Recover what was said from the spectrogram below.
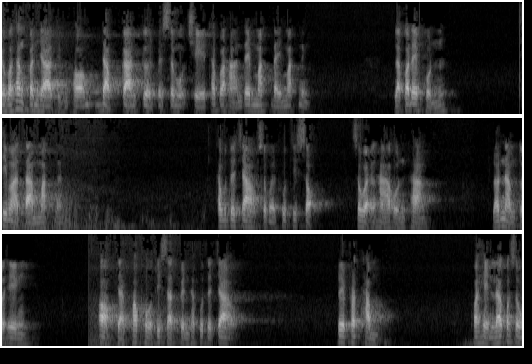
จนกระทั่งปัญญาถึงพร้อม ดับการเกิดเป็นสมุเฉทประหารได้มักใดมักหนึ่ง แล้วก็ได้ผลที่มาตามมักนั้นพระพุทธเจ้าสมัยพุทธที่สอบแสวงหาหนทาง แล้วนำตัวเองออกจากพระโพธิสัตว์เป็นพระพุทธเจ้า ด้วยพระธรรม พอเห็นแล้วก็ทรง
